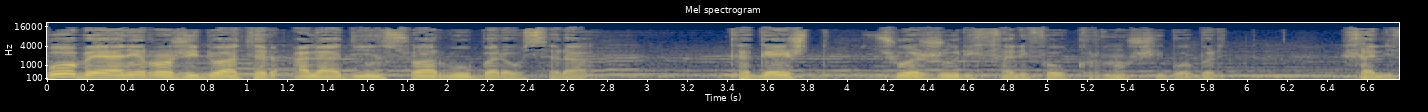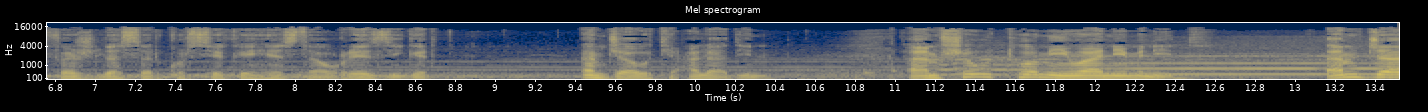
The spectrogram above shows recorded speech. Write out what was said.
بۆ بەیانی ڕۆژی دواتر ئەلادین سوار بوو بەرەو سەرا کە گەیشت چووە ژووری خەلیفە و کڕنووشی بۆ برد خەلیفەش لەسەر کورسیەکەی هێستا و ڕێزی گرت ئەم جاوتی عەلادین ئەم شەو تۆ میوانی منیت ئەم جا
